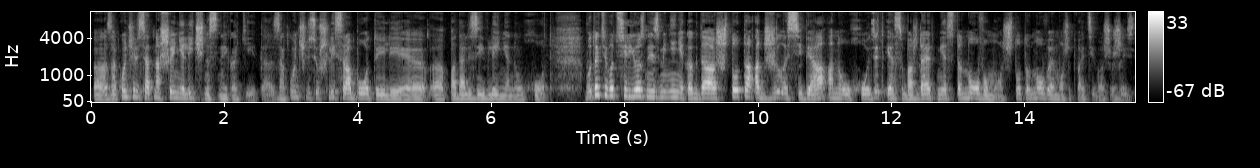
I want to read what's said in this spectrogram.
А, закончились отношения личностные какие-то, закончились, ушли с работы или э, подали заявление на уход. Вот эти вот серьезные изменения, когда что-то отжило себя, оно уходит и освобождает место новому, что-то новое может войти в вашу жизнь.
